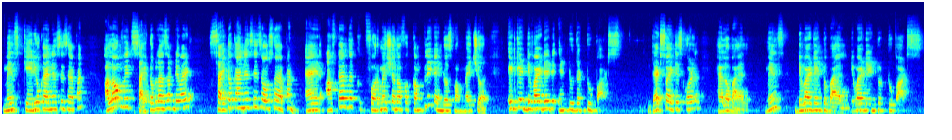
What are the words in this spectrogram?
means karyokinesis happen along with cytoplasm divide cytokinesis also happen and after the formation of a complete endosperm mature it get divided into the two parts that's why it is called halobial means divided into bile divided into two parts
